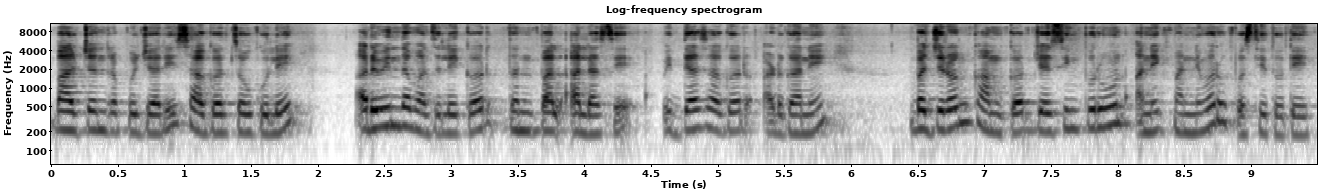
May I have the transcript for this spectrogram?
बालचंद्र पुजारी सागर चौगुले अरविंद मजलेकर धनपाल आलासे विद्यासागर अडगाणे बजरंग कामकर जयसिंगपूरहून अनेक मान्यवर उपस्थित होते.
